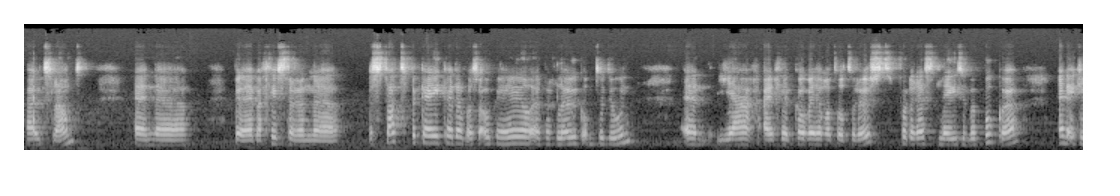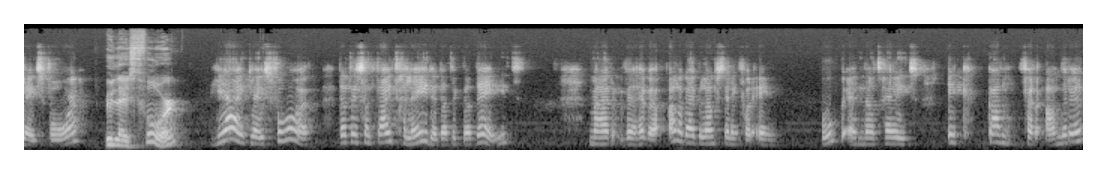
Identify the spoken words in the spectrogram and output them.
Duitsland. En uh, we hebben gisteren een, een stad bekeken. Dat was ook heel erg leuk om te doen. En ja, eigenlijk komen we helemaal tot rust. Voor de rest lezen we boeken. En ik lees voor. U leest voor? Ja, ik lees voor. Dat is een tijd geleden dat ik dat deed. Maar we hebben allebei belangstelling voor één boek. En dat heet Ik kan veranderen.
